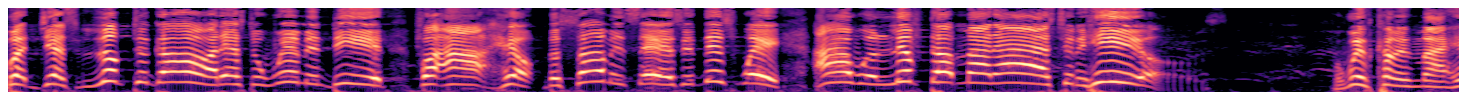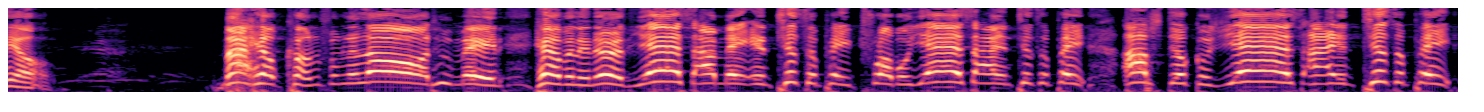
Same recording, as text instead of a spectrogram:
but just look to God as the women did for our help. The psalmist says it this way I will lift up mine eyes to the hills, for with cometh my help. My help comes from the Lord who made heaven and earth. Yes, I may anticipate trouble. Yes, I anticipate obstacles. Yes, I anticipate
